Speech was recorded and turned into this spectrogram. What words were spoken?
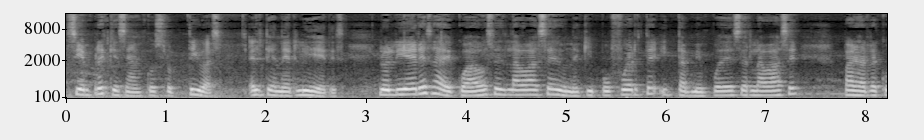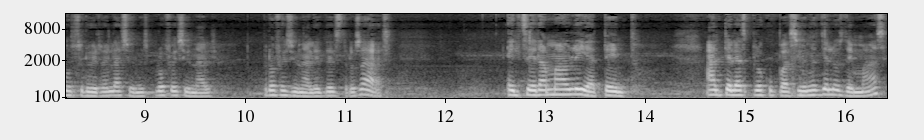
siempre que sean constructivas. El tener líderes. Los líderes adecuados es la base de un equipo fuerte y también puede ser la base para reconstruir relaciones profesional, profesionales destrozadas. El ser amable y atento ante las preocupaciones de los demás.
